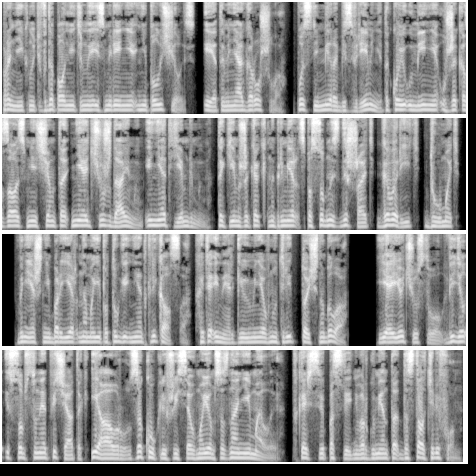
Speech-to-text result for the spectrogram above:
Проникнуть в дополнительные измерения не получилось, и это меня огорошило. После мира без времени такое умение уже казалось мне чем-то неотчуждаемым и неотъемлемым, таким же, как, например, способность дышать, говорить, думать. Внешний барьер на мои потуги не откликался, хотя энергия у меня внутри точно была. Я ее чувствовал, видел и собственный отпечаток, и ауру, закуклившийся в моем сознании Меллы. В качестве последнего аргумента достал телефон.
